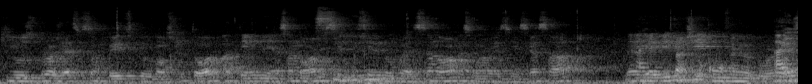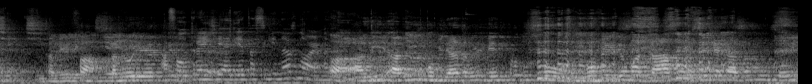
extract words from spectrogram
que os projetos que são feitos pelo nosso escritório atendem essa norma, se ele, se ele, não conhece essa norma, essa norma é assim, assim assado. Né? E aí a gente. Como vendedor. Ai, gente. Também faço, tá me orientando. A Foltra Engenharia está seguindo as normas. Ah, né? a, linha, imobiliária também vende produtos bons. Eu não vou vender uma casa eu sei que a casa não tem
